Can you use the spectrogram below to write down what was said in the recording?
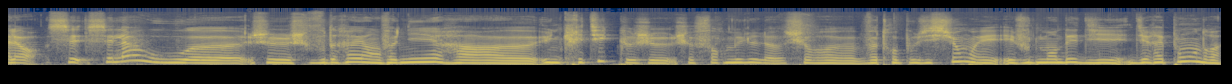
Alors, c'est là où euh, je, voudrais en venir à euh, une critique que je, formule sur euh, votre position et, vous demander d'y répondre.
